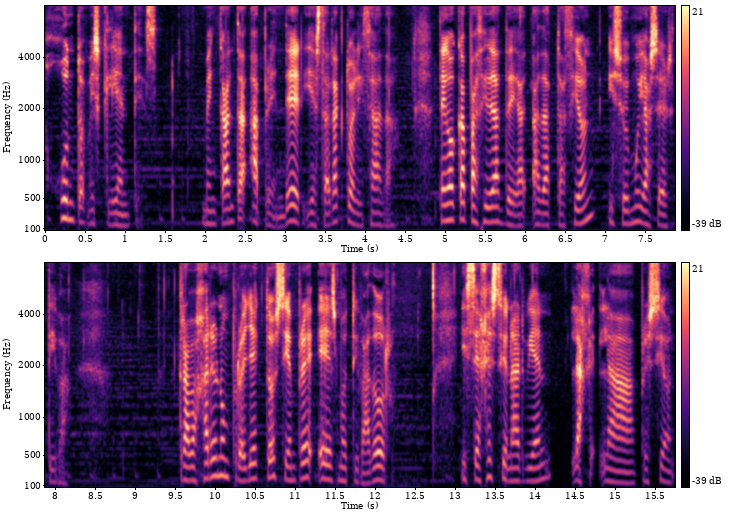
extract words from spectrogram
junto a mis clientes. Me encanta aprender y estar actualizada. Tengo capacidad de adaptación y soy muy asertiva. Trabajar en un proyecto siempre es motivador y sé gestionar bien la, presión.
